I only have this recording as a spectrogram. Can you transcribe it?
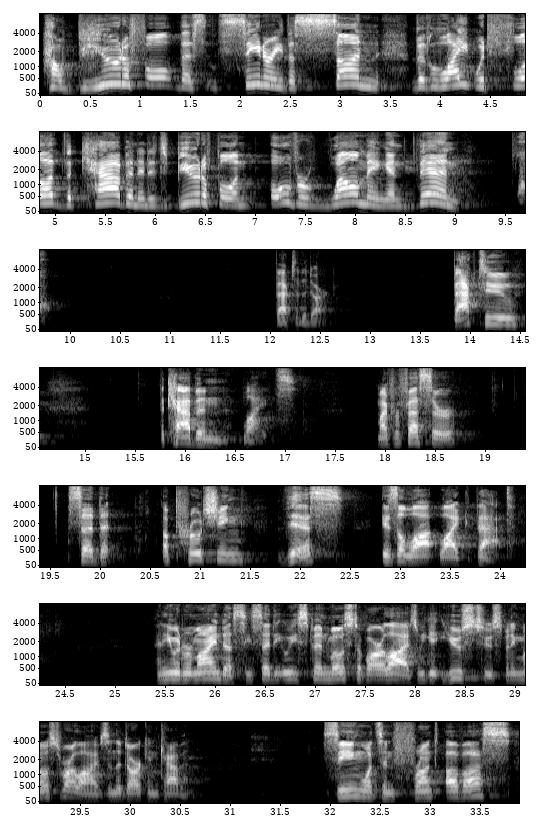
How beautiful the scenery, the sun, the light would flood the cabin, and it's beautiful and overwhelming. And then, back to the dark, back to the cabin lights. My professor said that approaching this is a lot like that. And he would remind us, he said, we spend most of our lives, we get used to spending most of our lives in the darkened cabin, seeing what's in front of us.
